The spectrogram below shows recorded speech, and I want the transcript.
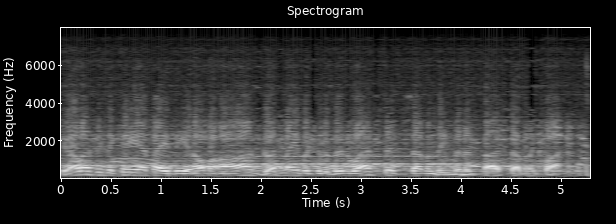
You're listening to KFAB in Omaha. Good neighbor to the Midwest. It's 17 minutes past 7 o'clock.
